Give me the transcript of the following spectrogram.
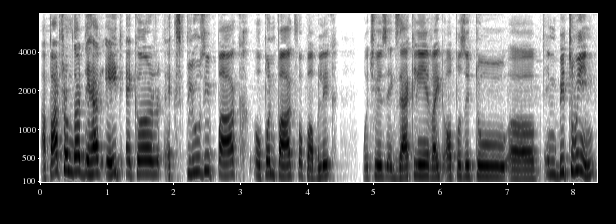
Apart from that they have 8 acre exclusive park open park for public which is exactly right opposite to uh, in between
